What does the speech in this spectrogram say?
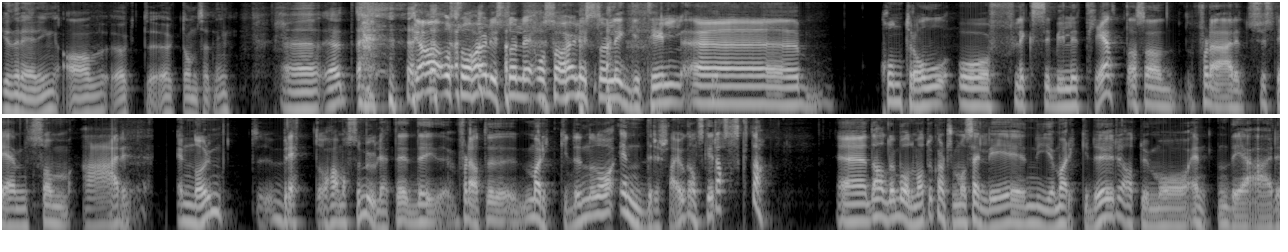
generering av økt, økt omsetning. Uh, Ja, og så har jeg lyst til å, å legge til uh, kontroll og fleksibilitet. Altså, for det er et system som er enormt bredt og har masse muligheter. Det, for at markedene nå endrer seg jo ganske raskt. da. Eh, Det handler både om at du kanskje må selge i nye markeder, at du må enten det er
